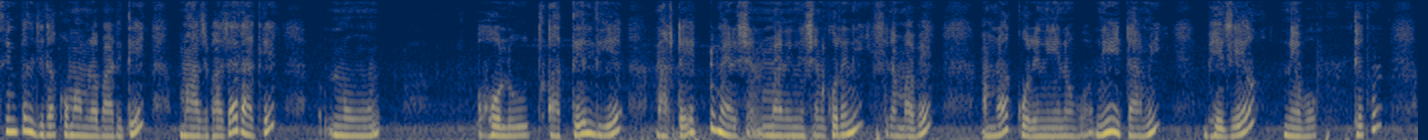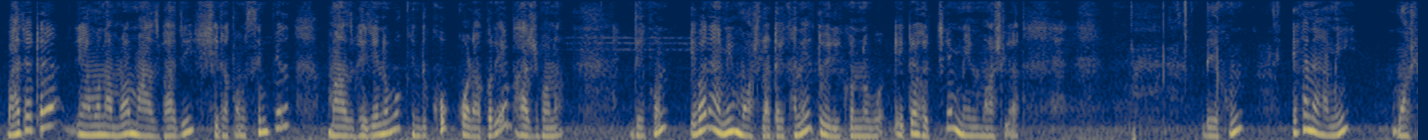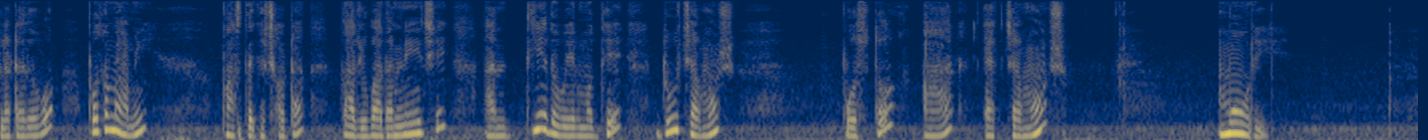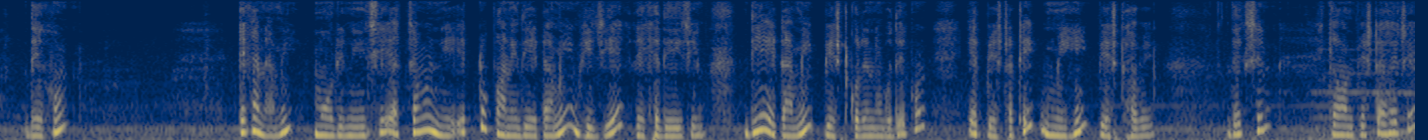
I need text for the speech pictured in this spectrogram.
সিম্পল যেরকম আমরা বাড়িতে মাছ ভাজার আগে নুন হলুদ আর তেল দিয়ে মাছটা একটু ম্যারিনেশন ম্যারিনেশন করে নিই। সেরকমভাবে আমরা করে নিয়ে নেব। নিয়ে এটা আমি ভেজেও নেব। দেখুন, ভাজাটা যেমন আমরা মাছ ভাজি, সেরকম সিম্পল মাছ ভেজে নেব, কিন্তু খুব কড়া করে ভাজবো না। দেখুন, এবারে আমি মশলাটা এখানে তৈরি করে নেব। এটা হচ্ছে মেন মশলা। দেখুন, এখানে আমি মশলাটা দেবো। প্রথমে আমি পাঁচ থেকে ছটা কাজু বাদাম নিয়েছি আর দিয়ে দেবো এর মধ্যে দু চামচ পোস্ত আর এক চামচ মৌরি। দেখুন, এখানে আমি মৌরি নিয়েছি এক চামচ, নিয়ে একটু পানি দিয়ে এটা আমি ভিজিয়ে রেখে দিয়েছি। দিয়ে এটা আমি পেস্ট করে নেব। দেখুন, এর পেস্টটা ঠিক মিহি পেস্ট হবে। দেখছেন কেমন পেস্টটা হয়েছে?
